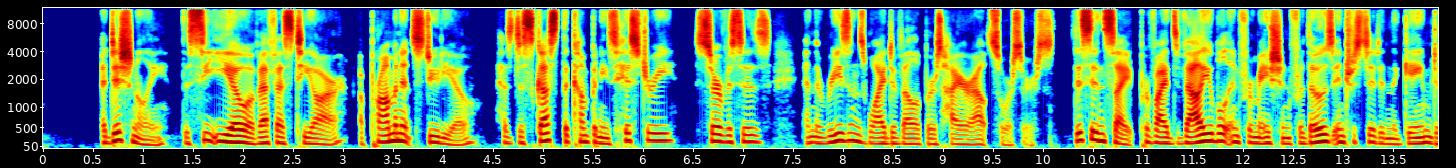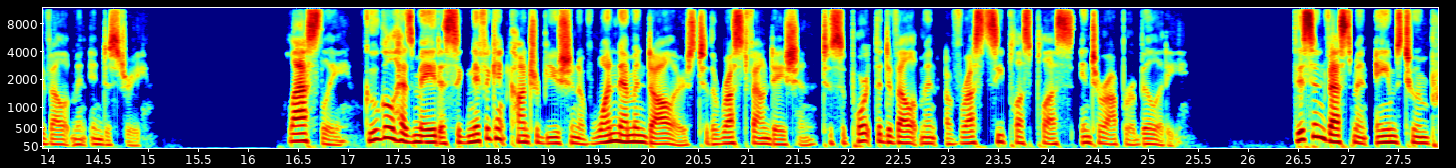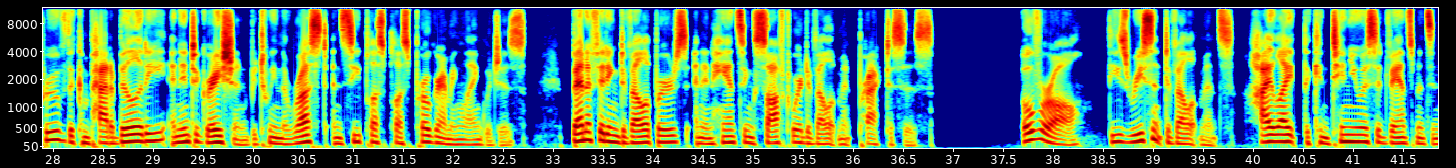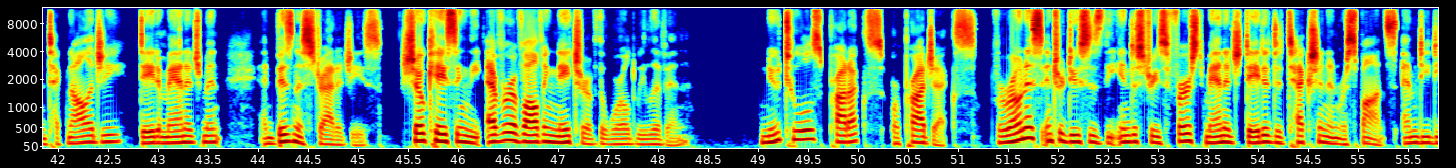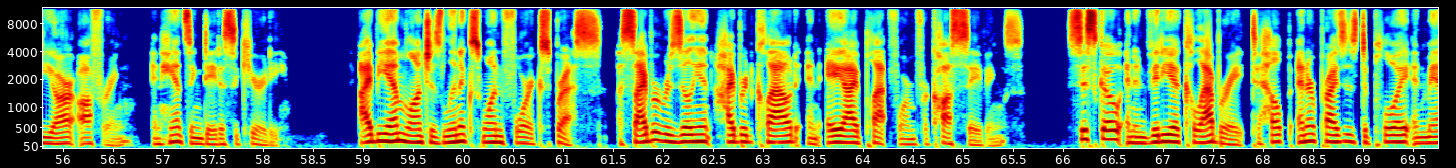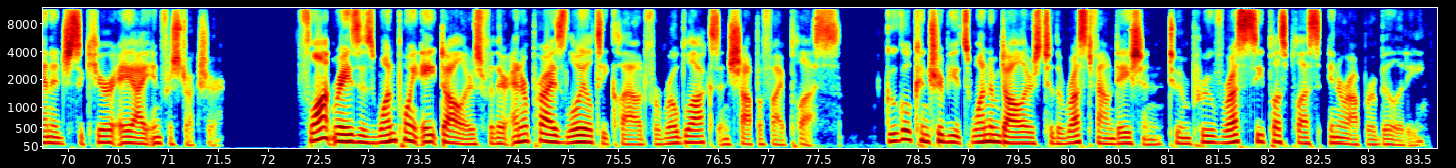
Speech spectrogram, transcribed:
Additionally, the CEO of FSTR, a prominent studio, has discussed the company's history, services, and the reasons why developers hire outsourcers. This insight provides valuable information for those interested in the game development industry. Lastly, Google has made a significant contribution of $1 million to the Rust Foundation to support the development of Rust C interoperability. This investment aims to improve the compatibility and integration between the Rust and C programming languages, benefiting developers and enhancing software development practices. Overall, these recent developments highlight the continuous advancements in technology, data management, and business strategies, showcasing the ever evolving nature of the world we live in. New tools, products, or projects. Varonis introduces the industry's first managed data detection and response MDDR offering, enhancing data security. IBM launches Linux One 4 Express, a cyber resilient hybrid cloud and AI platform for cost savings. Cisco and NVIDIA collaborate to help enterprises deploy and manage secure AI infrastructure. Flaunt raises $1.8 for their enterprise loyalty cloud for Roblox and Shopify Plus. Google contributes $1 to the Rust Foundation to improve Rust C interoperability.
